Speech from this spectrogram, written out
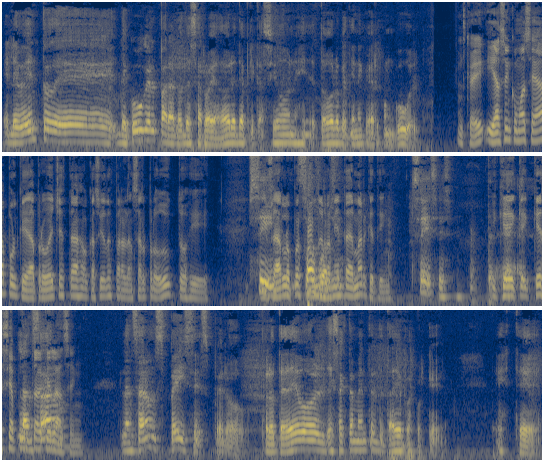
el evento de, de Google para los desarrolladores de aplicaciones y de todo lo que tiene que ver con Google. Ok, y hacen como hace Apple, que aprovecha estas ocasiones para lanzar productos y, Sí, y usarlo pues como una herramienta de marketing. Sí, sí, sí. ¿Y qué, qué- qué se apunta a que lancen? Lanzaron Spaces, pero, pero te debo el- exactamente el detalle, pues porque este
